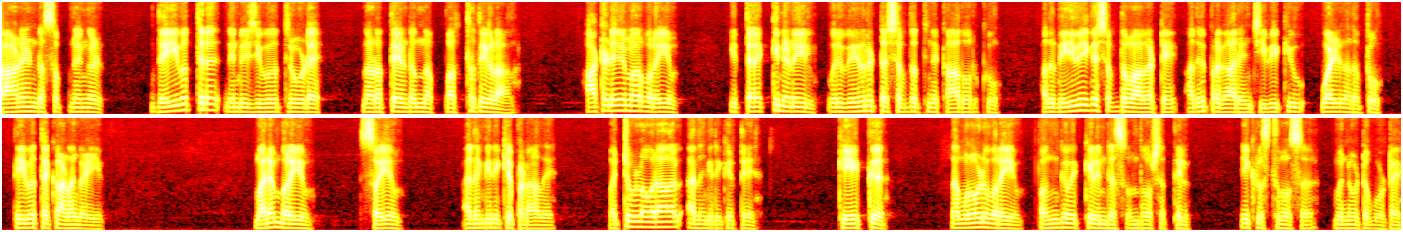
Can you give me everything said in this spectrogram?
കാണേണ്ട സ്വപ്നങ്ങൾ ദൈവത്തിന് നിന്റെ ജീവിതത്തിലൂടെ നടത്തേണ്ടുന്ന പദ്ധതികളാണ്. ആട്ടിടയന്മാർ പറയും ഈ തിരക്കിനിടയിൽ ഒരു വേറിട്ട ശബ്ദത്തിന് കാതോർക്കൂ. അത് ദൈവിക ശബ്ദമാകട്ടെ അതിൽ പ്രകാരം ജീവിക്കൂ വഴി നടത്തൂ ദൈവത്തെ കാണാൻ കഴിയും. മരം പറയും സ്വയം അലങ്കരിക്കപ്പെടാതെ മറ്റുള്ളവരാൽ അലങ്കരിക്കട്ടെ. കേക്ക് നമ്മളോട് പറയും പങ്കുവെക്കലിന്റെ സന്തോഷത്തിൽ ഈ ക്രിസ്തുമസ് മുന്നോട്ട് പോട്ടെ.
